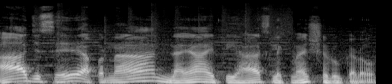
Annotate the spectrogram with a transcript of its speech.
आज से अपना नया इतिहास लिखना शुरू करो।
